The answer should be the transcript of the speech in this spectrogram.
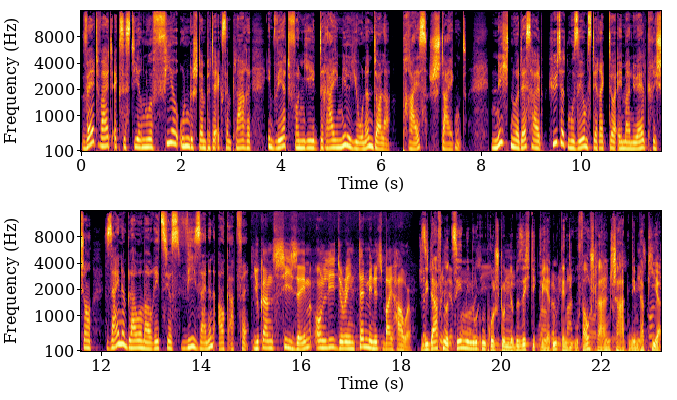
Weltweit existieren nur vier ungestempelte Exemplare im Wert von je drei Millionen Dollar. Preis steigend. Nicht nur deshalb hütet Museumsdirektor Emmanuel Crichon seine blaue Mauritius wie seinen Augapfel. Sie darf nur zehn Minuten pro Stunde besichtigt werden, denn die UV-Strahlen schaden dem Papier.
